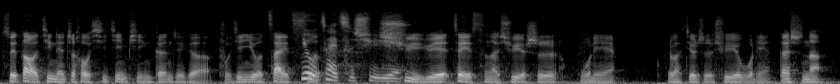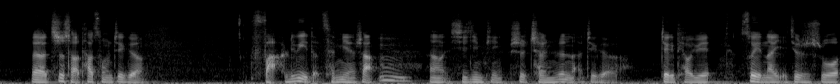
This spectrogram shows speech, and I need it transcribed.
所以到今年之后，习近平跟这个普京又再次又再次续约，续约这一次呢，续约是五年，是吧？就是续约五年，但是呢，呃，至少他从这个。法律的层面上，嗯，嗯，习近平是承认了这个这个条约，所以呢，也就是说，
